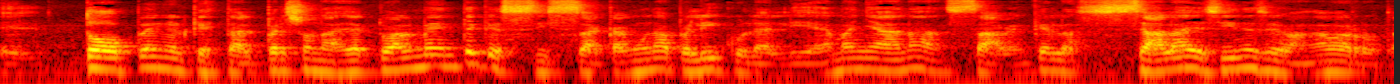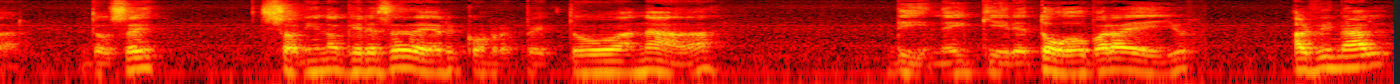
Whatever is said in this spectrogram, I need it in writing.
el tope en el que está el personaje actualmente, que si sacan una película el día de mañana, saben que las salas de cine se van a abarrotar. Entonces, Sony no quiere ceder con respecto a nada, Disney quiere todo para ellos. Al final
